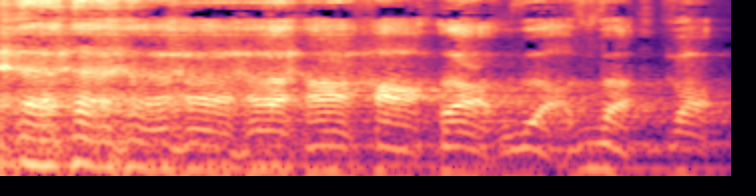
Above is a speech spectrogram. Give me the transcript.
嘿嘿嘿哈哈哈哈呃呃呃呃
